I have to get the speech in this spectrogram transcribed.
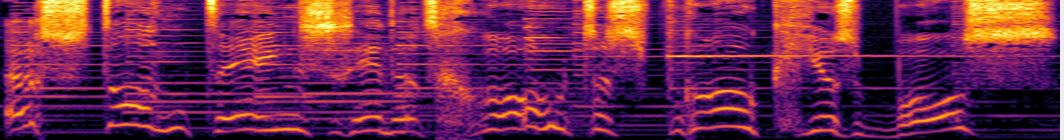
Er stond eens in het grote sprookjesbos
